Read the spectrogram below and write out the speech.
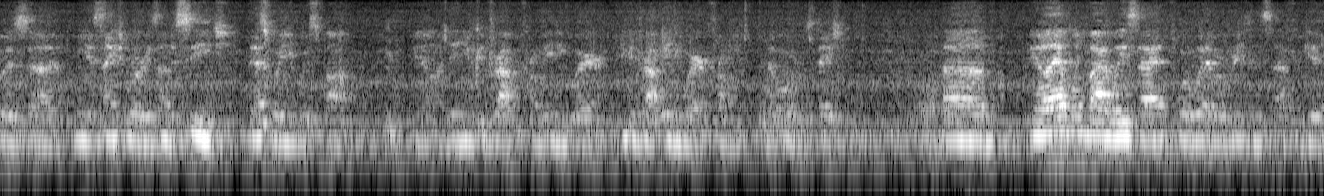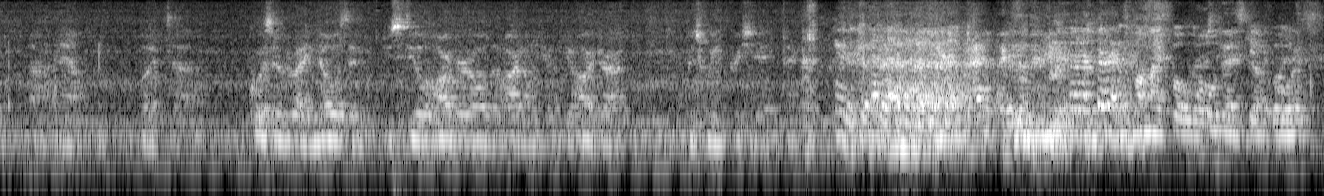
was, uh, when your sanctuary is under siege, that's where you would spawn. You know, and then you could drop from anywhere, you can drop anywhere from the orbital station. Um, you know, that went by the wayside for whatever reasons, I forget uh, now. But, uh, of course, everybody knows that you still harbor all the art on your, your hard drive, which we appreciate. Thank you. That's on my folder. Hold that stuff for us.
